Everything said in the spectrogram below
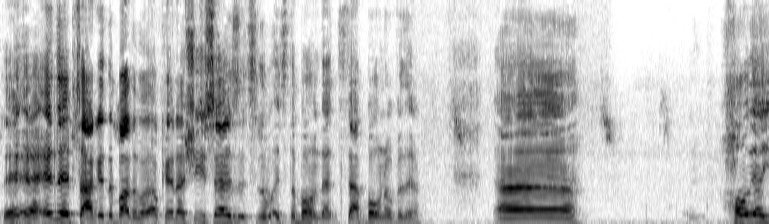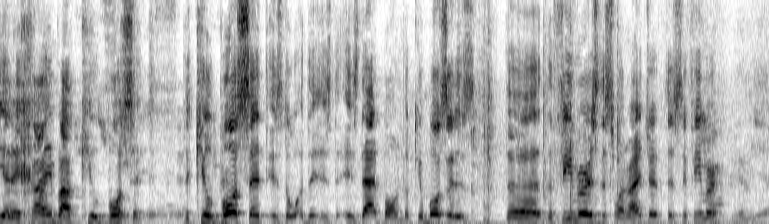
The, uh, in the hip socket, the bottom. one. Okay, now she says it's the it's the bone. That's that bone over there. Uh, Holy Yerechaim kilboset. The kilboset is the is, is that bone. The kilboset is the the femur is this one, right? This is the femur. Yeah. yeah.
